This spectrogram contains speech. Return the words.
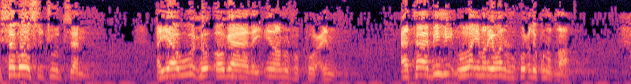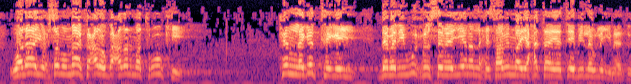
isagoo sujuudsan ayaa wuxuu ogaaday inaanu rukuucin ataa bihi wuu la imanaya waa inu rukuucdii ku noqdaa walaa yuxsabu maa facalahu bacda almatruuki kan laga tegey dabadii wuxuu sameeyeyna la xisaabin maayo xataa yaatiya bi lahu la yimaado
